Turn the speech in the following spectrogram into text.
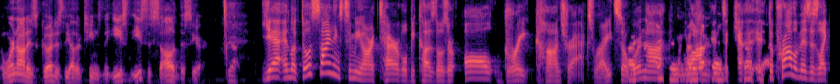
and we're not as good as the other teams in the East. The East is solid this year. Yeah, and look, those signings to me aren't terrible because those are all great contracts, right? So we're not locked into. The problem is, is like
